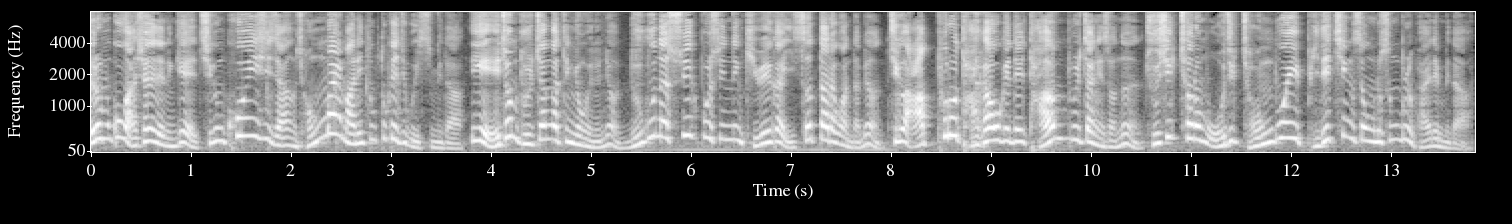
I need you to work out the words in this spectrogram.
여러분 꼭 아셔야 되는 게 지금 코인 시장 정말 많이 똑똑해지고 있습니다. 이게 예전 불장 같은 경우에는요. 누구나 수익 볼 수 있는 기회가 있었다라고 한다면 지금 앞으로 다가오게 될 다음 불장에서는 주식처럼 오직 정보의 비대칭성으로 승부를 봐야 됩니다.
